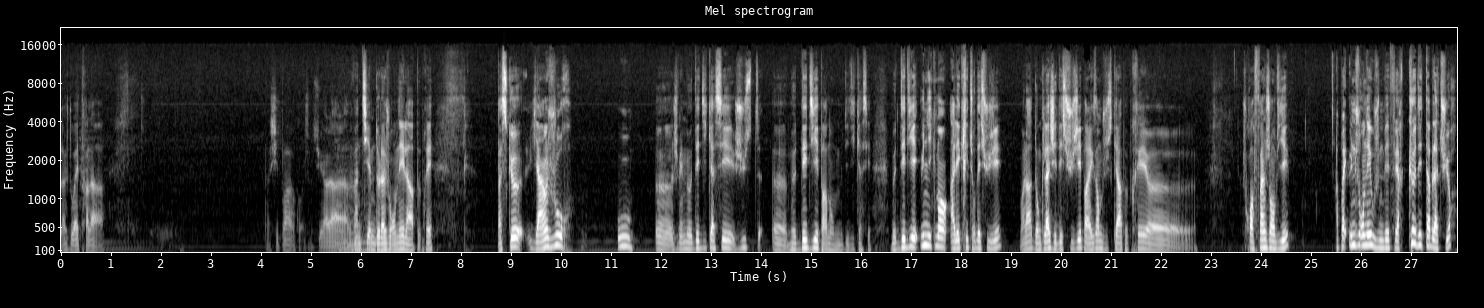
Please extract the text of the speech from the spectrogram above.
là je dois être à la... Enfin, je sais pas quoi, je suis à la 20e de la journée là à peu près. Parce que il y a un jour où euh, je vais me dédicacer juste, euh, me dédier, pardon, me dédicacer, me dédier uniquement à l'écriture des sujets. Voilà, donc là j'ai des sujets par exemple jusqu'à à peu près, euh, je crois fin janvier. Après une journée où je ne vais faire que des tablatures.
